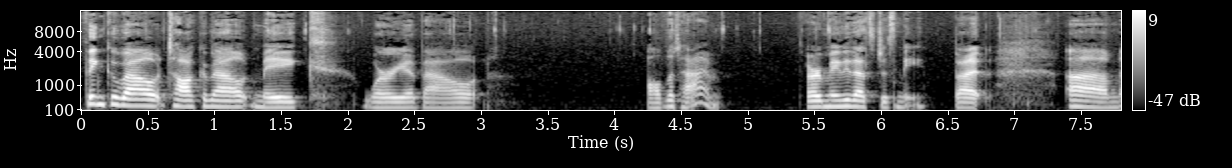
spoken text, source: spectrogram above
think about, talk about, make, worry about all the time. Or maybe that's just me. But um,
